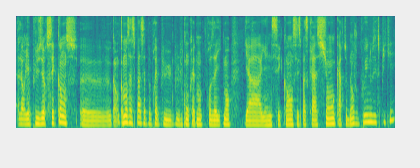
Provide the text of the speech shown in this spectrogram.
Alors, il y a plusieurs séquences. Euh, com- comment ça se passe à peu près plus, concrètement, plus prosaïquement? Il y a une séquence espace création, carte blanche. Vous pouvez nous expliquer?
